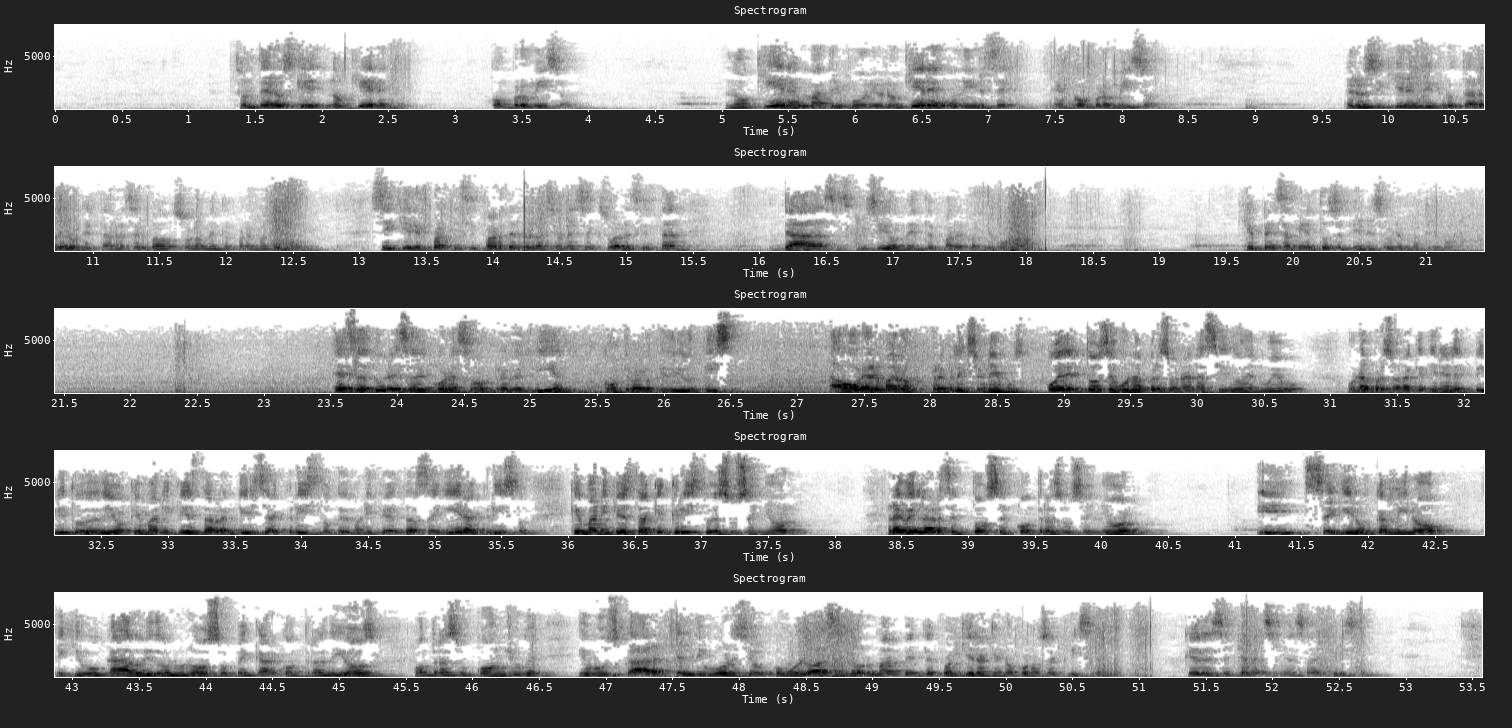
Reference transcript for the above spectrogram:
Solteros que no quieren compromiso, no quieren matrimonio, no quieren unirse en compromiso, pero sí quieren disfrutar de lo que está reservado solamente para el matrimonio. Sí quieren participar de relaciones sexuales que están dadas exclusivamente para el matrimonio. ¿Qué pensamiento se tiene sobre el matrimonio? Esa es dureza de corazón, rebeldía contra lo que Dios dice. Ahora, hermanos, reflexionemos. ¿Puede entonces una persona nacido de nuevo, una persona que tiene el Espíritu de Dios, que manifiesta rendirse a Cristo, que manifiesta seguir a Cristo, que manifiesta que Cristo es su Señor, rebelarse entonces contra su Señor y seguir un camino equivocado y doloroso, pecar contra Dios, contra su cónyuge y buscar el divorcio como lo hace normalmente cualquiera que no conoce a Cristo, que desecha la enseñanza de Cristo?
